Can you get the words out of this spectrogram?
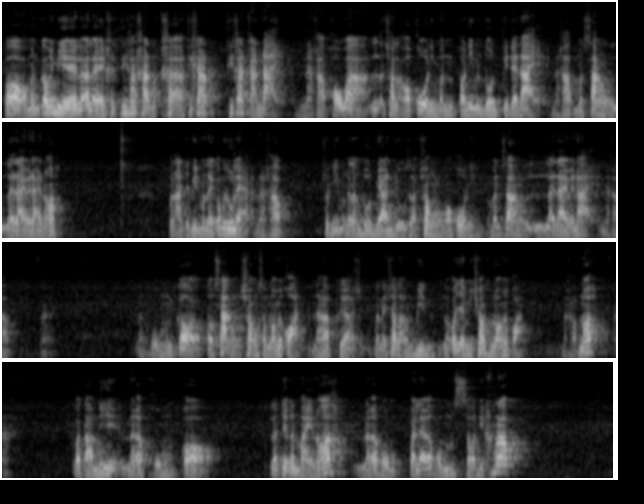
ก็มันก็ไม่มีอะไรที่คาดคาดที่คาดที่คาดการได้นะครับ เพราะว่าช่องหลักออโก้นี่มันตอนนี้มันโดนปิดรายได้นะครับ มันสร้างรายได้ไม่ได้เนาะมันอาจจะบินมาไหนก็ไม่รู้แหละนะครับช่วงนี้มันกำลังโดนแบนอยู่สำหรับช่องของออโก้นี่มันสร้างรายได้ไม่ได้นะครับอะแล้วผมมันก็ต้องสร้างช่องสำรองไว้ก่อนนะครับเผื่อวันในช่องหลักมันบินเราก็ยังมีช่องสำรองไว้ก่อนนะครับเนาะอะก็ตามนี้นะครับผมก็แล้วเจอกันใหม่เนาะนะครับผมไปแล้วครับผมสวัสดีครับ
